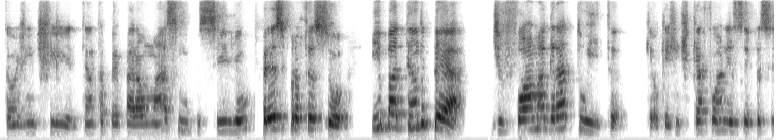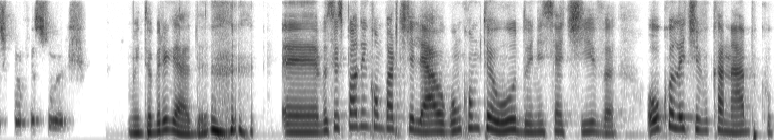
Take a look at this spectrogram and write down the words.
Então a gente tenta preparar o máximo possível para esse professor e batendo pé de forma gratuita, que é o que a gente quer fornecer para esses professores. Muito obrigada. É, vocês podem compartilhar algum conteúdo, iniciativa ou coletivo canábico,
